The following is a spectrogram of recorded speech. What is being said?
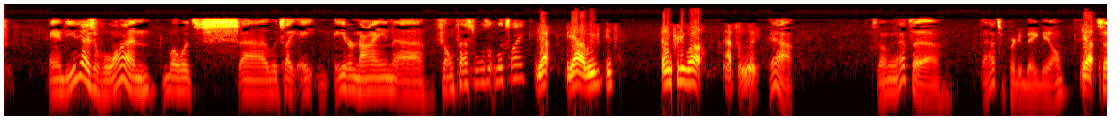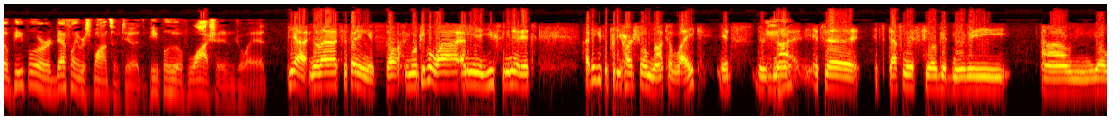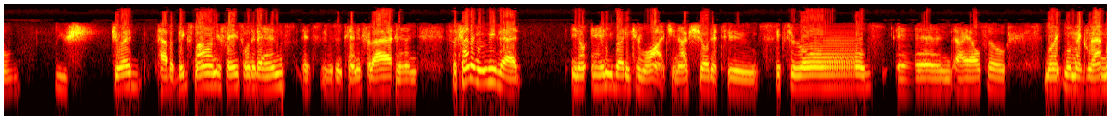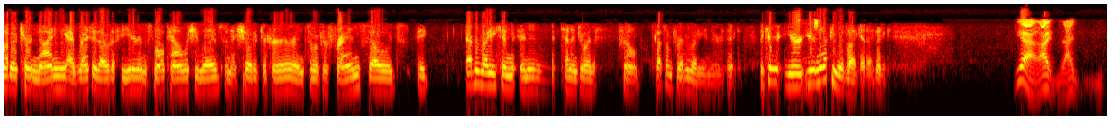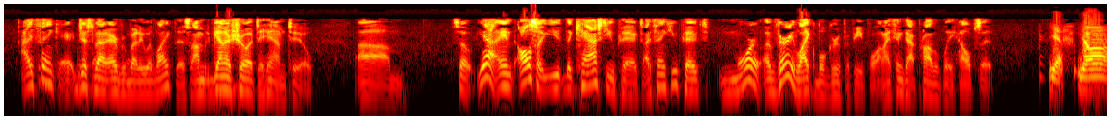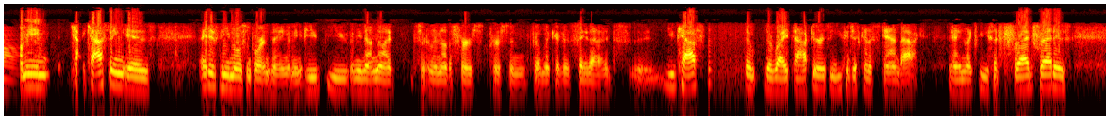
and you guys have won. Well, it's uh, looks like eight eight or nine uh, film festivals. It looks like. Yep. Yeah, we've it's done pretty well. Absolutely. Yeah. So I mean that's a that's a pretty big deal. Yeah. So people are definitely responsive to it. The people who have watched it enjoy it. Yeah, no, that's the thing. It's when people watch. I mean, you've seen it. It's. I think it's a pretty hard film not to like. It's there's mm-hmm. not. It's a. It's definitely a feel good movie. Um, you'll you should have a big smile on your face when it ends. It's it was intended for that, and it's the kind of movie that you know anybody can watch. You know, I've showed it to six year olds, and I also my, when my grandmother turned 90, I rented out a theater in the small town where she lives, and I showed it to her and some of her friends. So it's it, everybody can can enjoy the film. It's got something for everybody in there. I think. Think your your, your nephew would like it. I think. Yeah, I I I think just about everybody would like this. I'm gonna show it to him too. Um, so yeah, and also you, the cast you picked, I think you picked more a very likable group of people, and I think that probably helps it. Yes. No. I mean, ca- casting is it is the most important thing. I mean, if you you I mean, I'm not certainly not the first person filmmaker to say that. It's you cast the, the right actors, and you can just kind of stand back. And like you said, Fred, Fred is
